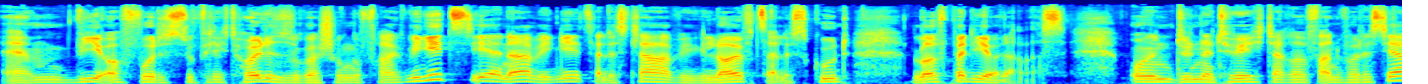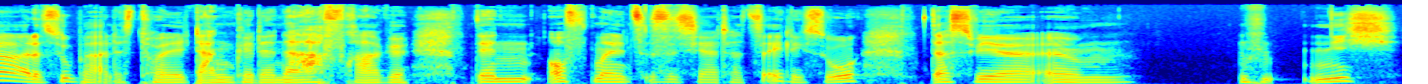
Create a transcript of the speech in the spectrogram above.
Ähm, wie oft wurdest du vielleicht heute sogar schon gefragt, wie geht's dir? Na, wie geht's? Alles klar? Wie läuft's? Alles gut? Läuft bei dir oder was? Und du natürlich darauf antwortest, ja, alles super, alles toll, danke der Nachfrage. Denn oftmals ist es ja tatsächlich so, dass wir ähm, nicht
